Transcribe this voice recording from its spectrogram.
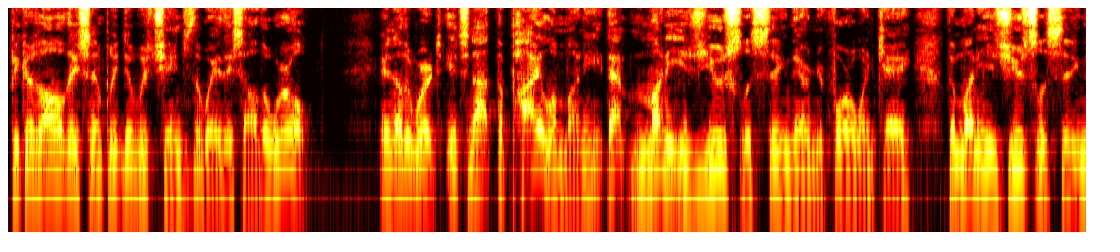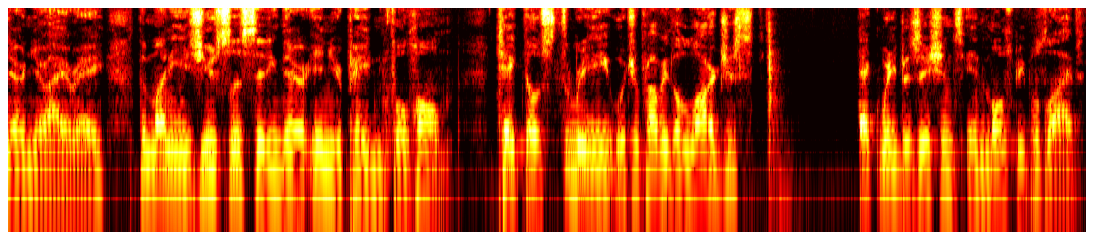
because all they simply did was change the way they saw the world. In other words, it's not the pile of money. That money is useless sitting there in your 401k. The money is useless sitting there in your IRA. The money is useless sitting there in your paid in full home. Take those three, which are probably the largest equity positions in most people's lives.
